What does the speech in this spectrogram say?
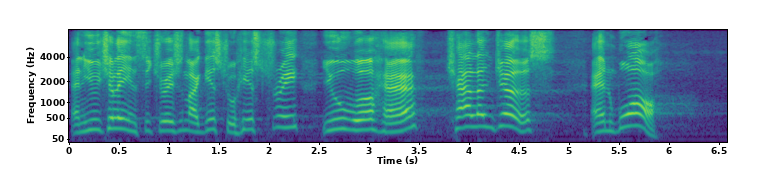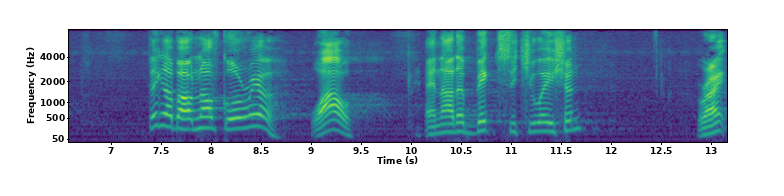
And usually in situations like this through history, you will have challenges and war. Think about North Korea. Wow. Another big situation, right?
